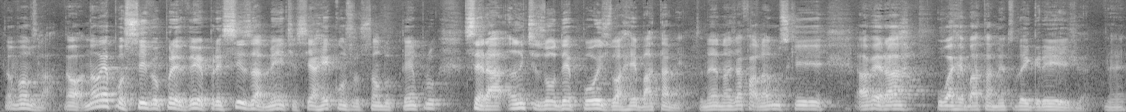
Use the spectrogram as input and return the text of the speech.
Então vamos lá. Ó, não é possível prever precisamente se a reconstrução do templo será antes ou depois do arrebatamento. Né? Nós já falamos que haverá o arrebatamento da igreja. Né?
